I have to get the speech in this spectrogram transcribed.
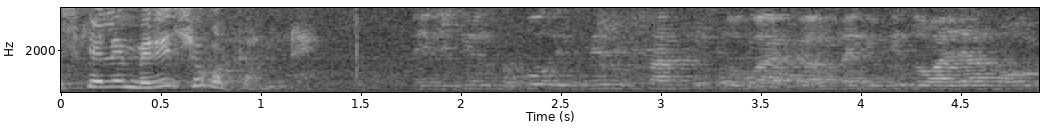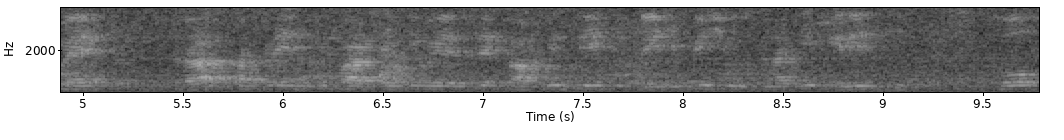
उसके लिए मेरी शुभकामनाएं। नहीं, लेकिन उसको इससे नुकसान किसको होगा? ऐसा लगता है क्योंकि 2009 में राज ठाकरे इनकी पार्टी की वजह से काफी सीट बीजेपी शिवसेना की गिरी थी। तो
